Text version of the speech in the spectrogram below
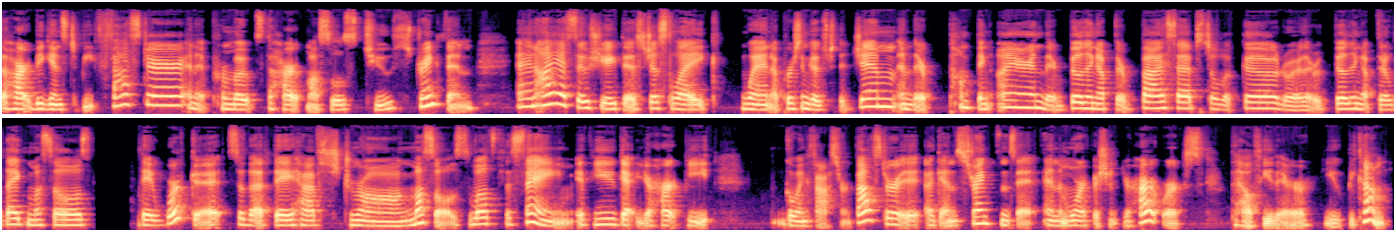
The heart begins to beat faster and it promotes the heart muscles to strengthen. And I associate this just like when a person goes to the gym and they're pumping iron, they're building up their biceps to look good, or they're building up their leg muscles they work it so that they have strong muscles. Well, it's the same. If you get your heartbeat going faster and faster, it again strengthens it. And the more efficient your heart works, the healthier you become.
